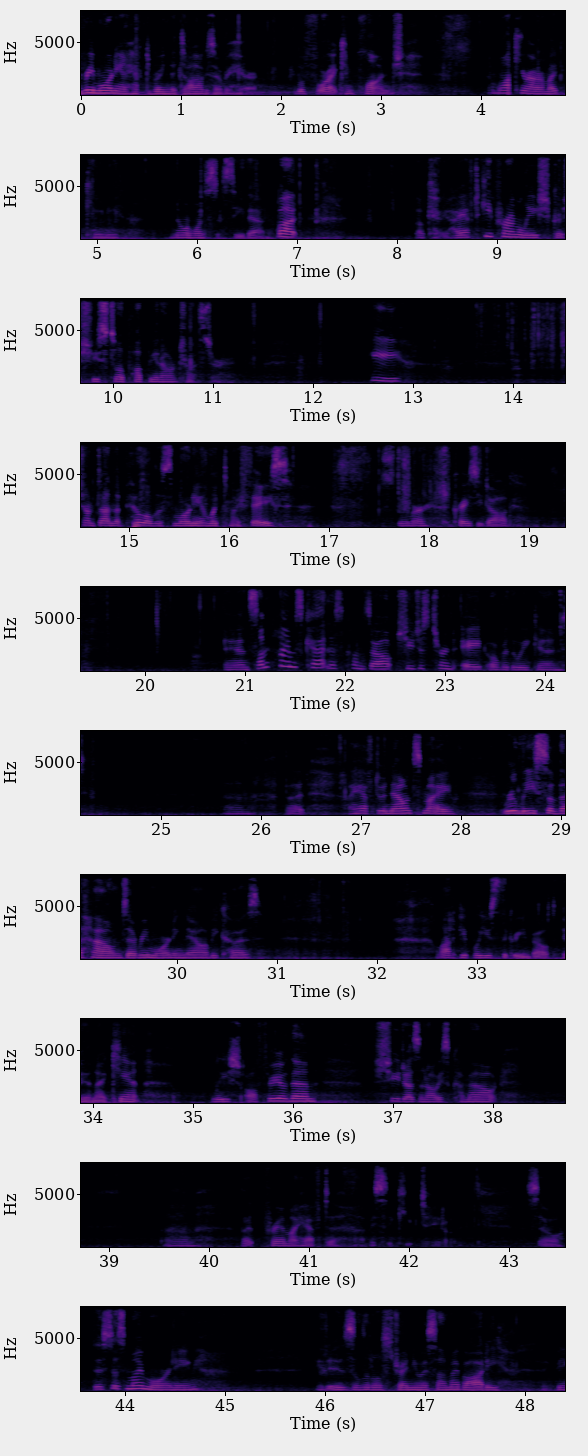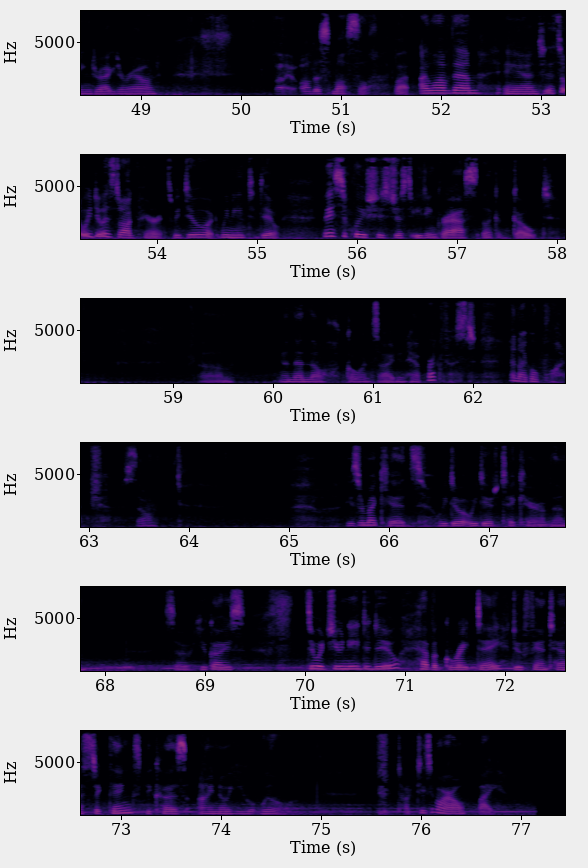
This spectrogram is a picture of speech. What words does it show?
Every morning I have to bring the dogs over here before I can plunge. I'm walking around in my bikini. No one wants to see that. But, okay, I have to keep her on a leash because she's still a puppy and I don't trust her. He jumped on the pillow this morning and licked my face. Steamer, crazy dog. And sometimes Katniss comes out. She just turned eight over the weekend. Um, but I have to announce my release of the hounds every morning now because a lot of people use the green belt and I can't leash all three of them. She doesn't always come out. Um, but Prim, I have to obviously keep Tato. So this is my morning. It is a little strenuous on my body, being dragged around by all this muscle. But I love them, and that's what we do as dog parents. We do what we need to do. Basically, she's just eating grass like a goat. Um, and then they'll go inside and have breakfast, and I go plunge. So these are my kids. We do what we do to take care of them. So you guys do what you need to do. Have a great day. Do fantastic things because I know you will. Talk to you tomorrow. Bye.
